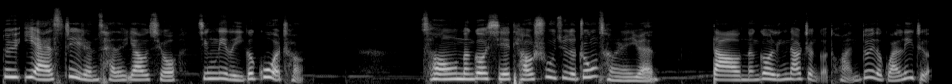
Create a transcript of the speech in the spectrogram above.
对于 ESG 人才的要求经历了一个过程。从能够协调数据的中层人员，到能够领导整个团队的管理者，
